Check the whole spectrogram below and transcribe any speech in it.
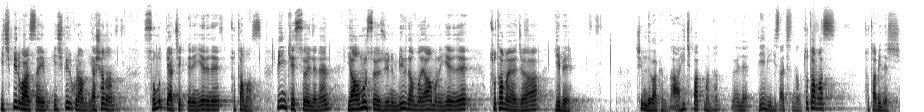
hiçbir varsayım, hiçbir kuram yaşanan somut gerçeklerin yerini tutamaz. Bin kez söylenen yağmur sözcüğünün bir damla yağmurun yerini tutamayacağı gibi. Şimdi bakın daha hiç bakmadan böyle dil bilgisi açısından tutamaz, tutabilir.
